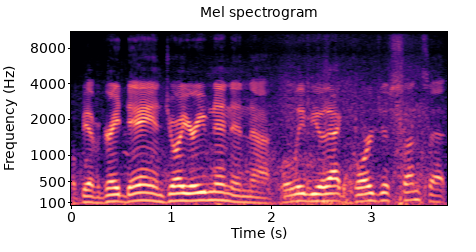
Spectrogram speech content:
Hope you have a great day. Enjoy your evening, and uh, we'll leave you with that gorgeous sunset.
